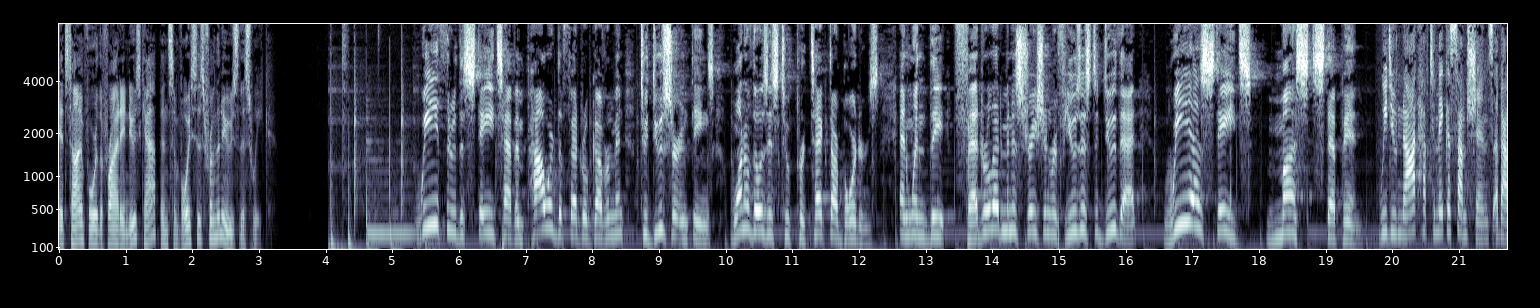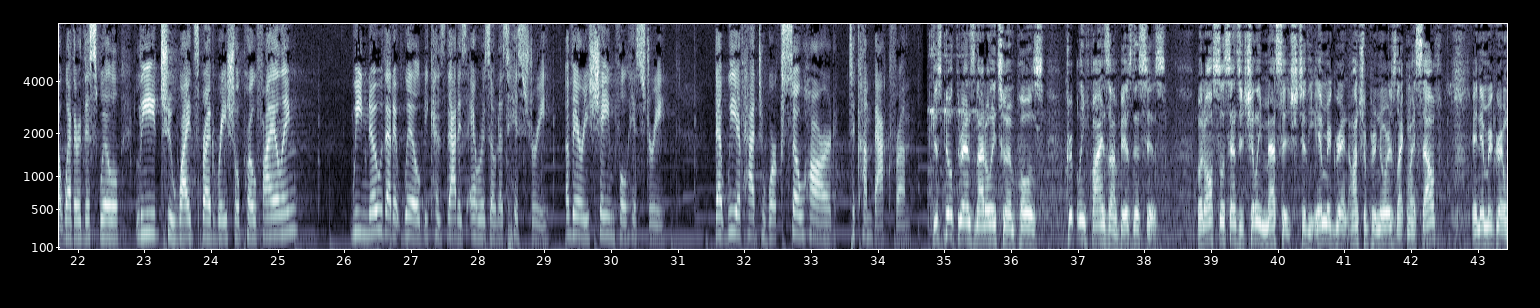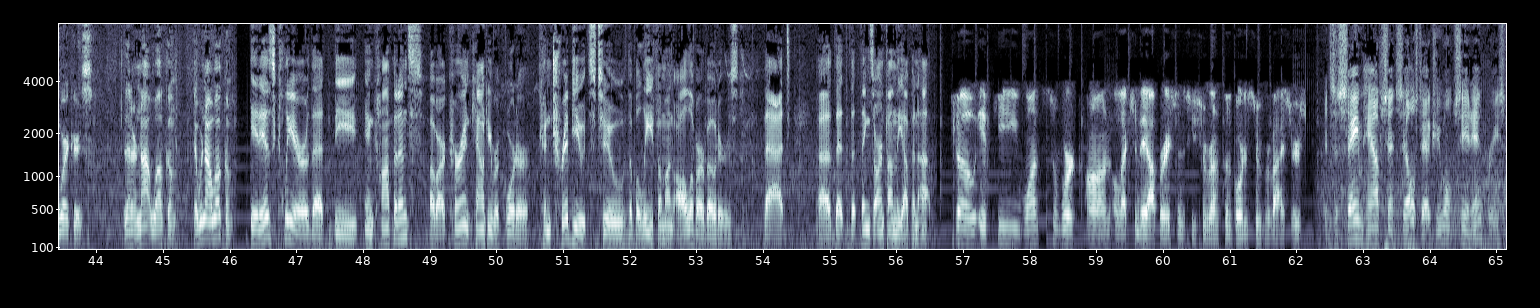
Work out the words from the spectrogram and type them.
It's time for the Friday Newscap and some voices from the news this week. We, through the states, have empowered the federal government to do certain things. One of those is to protect our borders. And when the federal administration refuses to do that, we as states must step in. We do not have to make assumptions about whether this will lead to widespread racial profiling. We know that it will because that is Arizona's history, a very shameful history that we have had to work so hard to come back from. This bill threatens not only to impose crippling fines on businesses, but also sends a chilling message to the immigrant entrepreneurs like myself and immigrant workers that are not welcome, that we're not welcome. It is clear that the incompetence of our current county recorder contributes to the belief among all of our voters that, uh, that, that things aren't on the up and up. So if he wants to work on election day operations, he should run for the Board of Supervisors. It's the same half cent sales tax. You won't see an increase,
